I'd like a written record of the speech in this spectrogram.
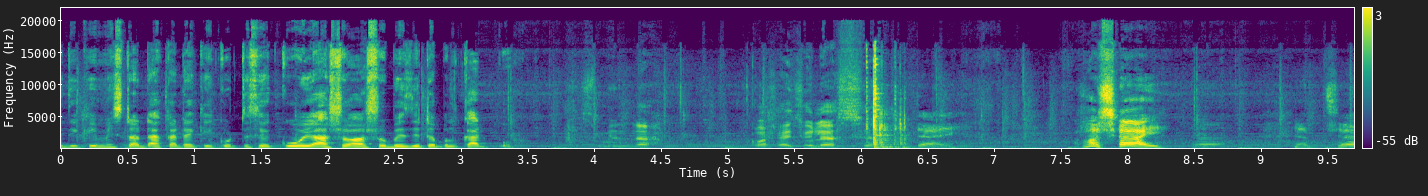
এদিকে মিস্টার ডাকাটাকি করতেছে কই আসো আসো ভেজিটেবল কাটবো। বিসমিল্লাহ কষাই চলে আসছে। তাই কষাই হ্যাঁ। আচ্ছা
